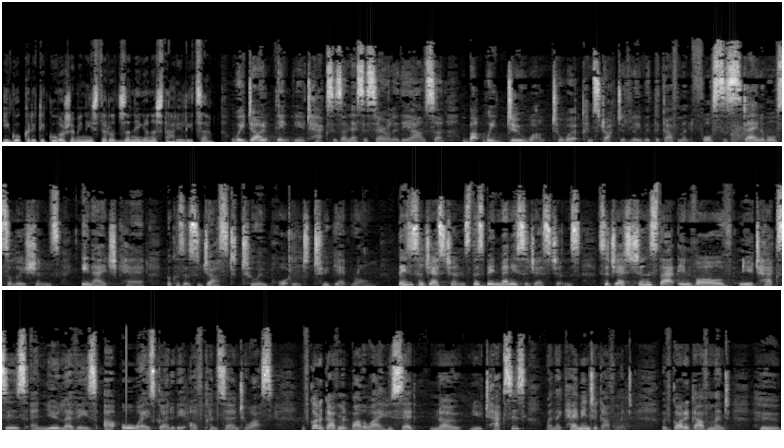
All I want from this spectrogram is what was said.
и го критикуваше министерот за нега на стари лица. We don't think new taxes are necessarily the answer, but we do want to work constructively with the government for sustainable solutions in aged care because it's just too important to get wrong. These are suggestions. There's been many suggestions. Suggestions that involve new taxes and new levies are always going to be of concern to us. We've got a government, by the way, who said no new taxes when they came into government. We've got a government who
